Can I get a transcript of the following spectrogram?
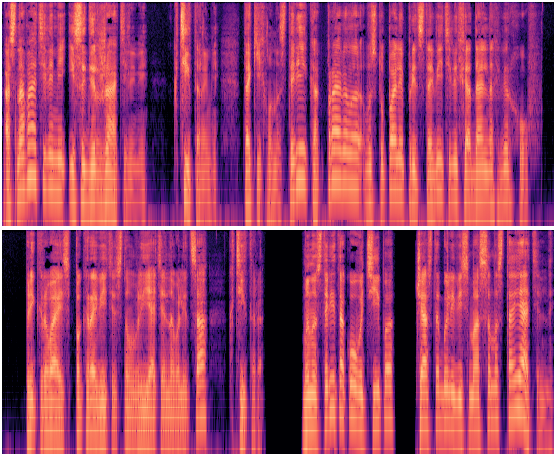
Основателями и содержателями, ктиторами, таких монастырей, как правило, выступали представители феодальных верхов. Прикрываясь покровительством влиятельного лица, ктитора, Монастыри такого типа часто были весьма самостоятельны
